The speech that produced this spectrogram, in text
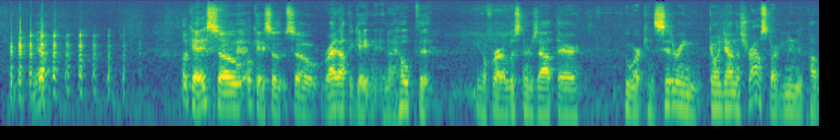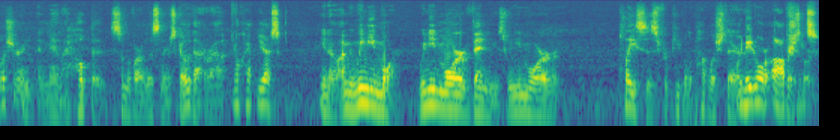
yeah. Okay, so okay, so so right out the gate, and, and I hope that you know for our listeners out there who are considering going down this route, starting a new publisher, and, and man, I hope that some of our listeners go that route. Okay. Yes. You know, I mean, we need more. We need more venues. We need more places for people to publish their. We need more their options.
